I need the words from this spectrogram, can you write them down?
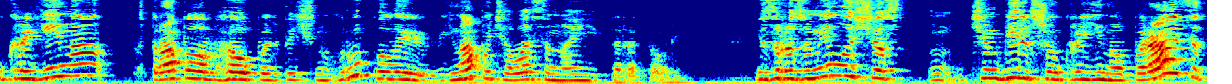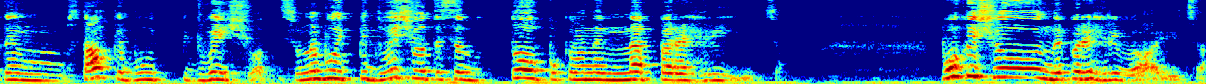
Україна втрапила в геополітичну гру, коли війна почалася на її території. І зрозуміло, що чим більше Україна опирається, тим ставки будуть підвищуватися. Вони будуть підвищуватися до того, поки вони не перегріються. Поки що не перегріваються.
